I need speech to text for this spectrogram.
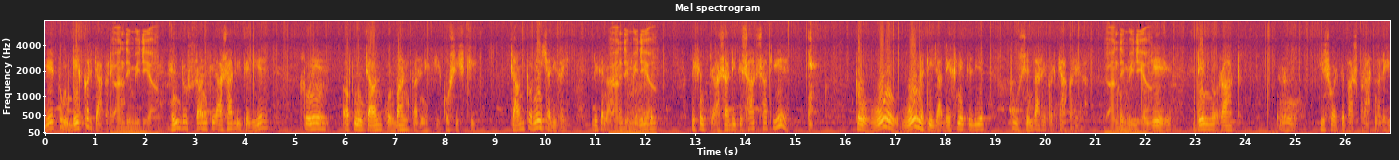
ये तुम देखकर क्या करेगा? गांधी मीडिया। हिंदुस्तान की आज़ादी के लिए तूने अपनी जान कुर्बान करने की कोशिश की। जान तो नहीं चली गई लेकिन आज़ादी तो मीडिया। लेकिन आज़ादी के साथ साथ ये तो वो वो नतीजा देखने के लिए तू ज़िंदा रहकर क्या करेगा? गांधी तो मीडिया। तो ये दिन और रात ईश्वर के पास प्रार्थना रही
